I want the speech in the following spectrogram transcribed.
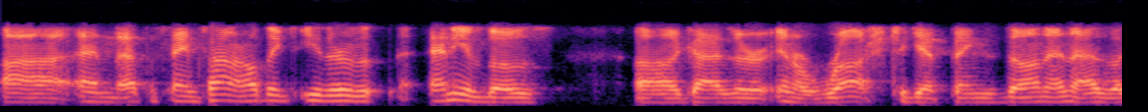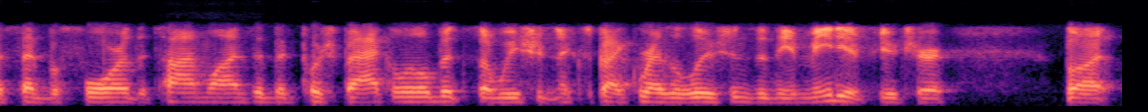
Uh, and at the same time, I don't think either any of those uh, guys are in a rush to get things done. And as I said before, the timelines have been pushed back a little bit, so we shouldn't expect resolutions in the immediate future. But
